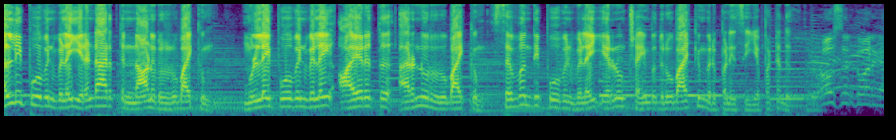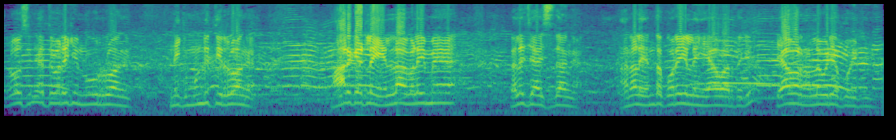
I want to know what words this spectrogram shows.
மல்லிப்பூவின் விலை இரண்டாயிரத்து நானூறு ரூபாய்க்கும் முல்லைப்பூவின் விலை ஆயிரத்து அறுநூறு ரூபாய்க்கும் செவ்வந்தி பூவின் விலை இருநூற்றி ஐம்பது ரூபாய்க்கும் விற்பனை செய்யப்பட்டது. ரோஸ் இருக்கு பாருங்க. ரோஸ் நேற்று வரைக்கும் நூறுரூவாங்க இன்னைக்கு முந்நூற்றி ரூபாங்க. மார்க்கெட்டில் எல்லா விலையுமே விலை ஜாஸ்தி தாங்க. அதனால் எந்த குறையும் இல்லைங்க வியாபாரத்துக்கு. வியாபாரம் நல்லபடியாக போயிட்டு இருக்கு.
